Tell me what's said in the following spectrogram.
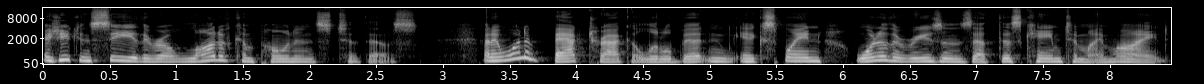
As you can see, there are a lot of components to this. And I want to backtrack a little bit and explain one of the reasons that this came to my mind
